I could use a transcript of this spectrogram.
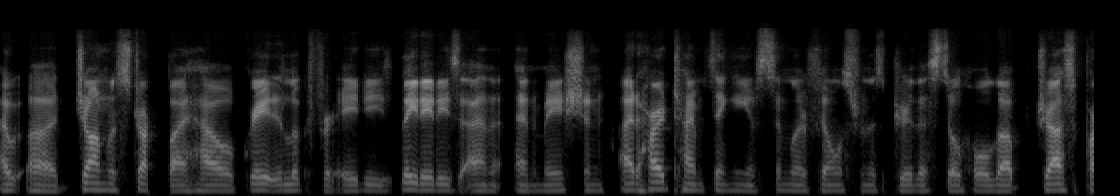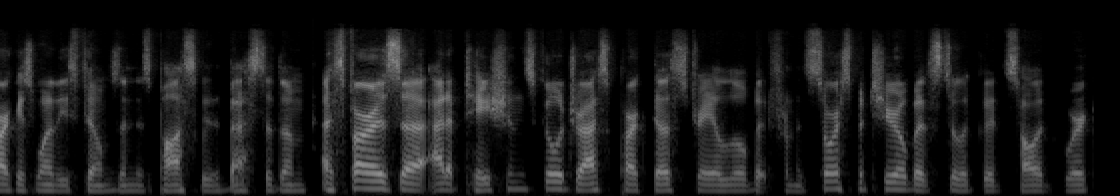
I, uh, John was struck by how great it looked for 80s, late 80s an- animation. I had a hard time thinking of similar films from this period that still hold up. Jurassic Park is one of these films and is possibly the best of them. As far as uh, adaptations go, Jurassic Park does stray a little bit from its source material, but it's still a good, solid work.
